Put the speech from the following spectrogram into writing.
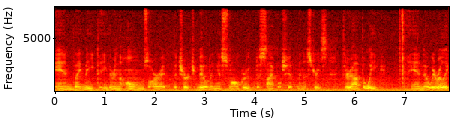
and they meet either in the homes or at the church building as small group discipleship ministries throughout the week. And uh, we really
